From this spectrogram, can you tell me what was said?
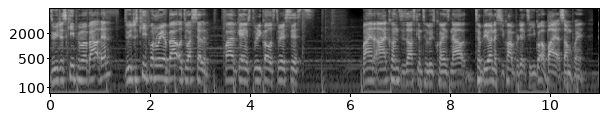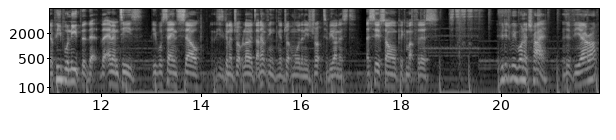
Do we just keep him about then? Do we just keep Henry about or do I sell him? Five games, three goals, three assists. Buying icons is asking to lose coins now. To be honest, you can't predict it. You got to buy at some point. The people need the, the, the MMTs. People saying sell, he's going to drop loads. I don't think he can drop more than he's dropped, to be honest. Let's see if someone will pick him up for this. Who did we want to try? Is it Vieira?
